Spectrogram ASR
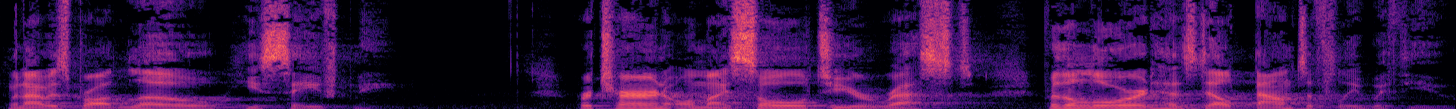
When I was brought low, he saved me. Return, O my soul, to your rest, for the Lord has dealt bountifully with you.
